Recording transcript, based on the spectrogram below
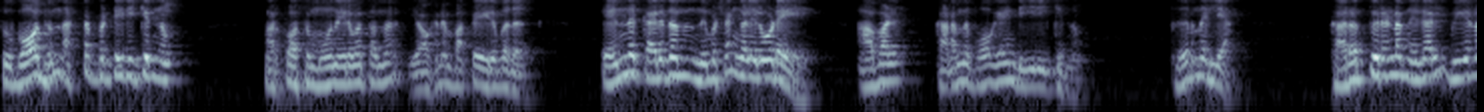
സുബോധം നഷ്ടപ്പെട്ടിരിക്കുന്നു. മർക്കോസ് മൂന്ന് ഇരുപത്തൊന്ന് യോഹനം പത്ത് ഇരുപത് എന്ന് കരുതുന്ന നിമിഷങ്ങളിലൂടെ അവൾ കടന്നു പോകേണ്ടിയിരിക്കുന്നു തീർന്നില്ല. കറുത്തുരുണ്ട നിഴൽ വീണ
